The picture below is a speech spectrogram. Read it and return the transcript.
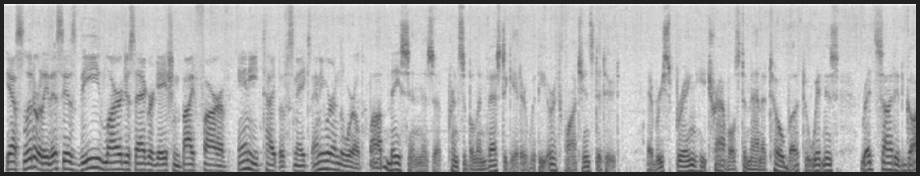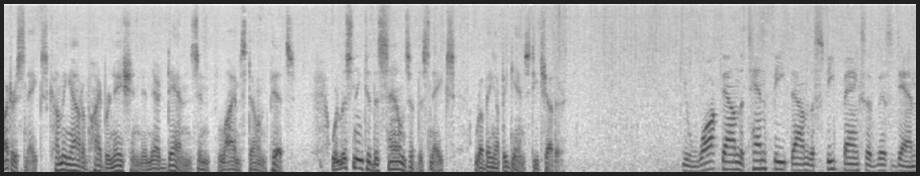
Yes, literally, this is the largest aggregation by far of any type of snakes anywhere in the world. Bob Mason is a principal investigator with the Earthwatch Institute. Every spring, he travels to Manitoba to witness red-sided garter snakes coming out of hibernation in their dens in limestone pits. We're listening to the sounds of the snakes rubbing up against each other. You walk down the 10 feet down the steep banks of this den,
